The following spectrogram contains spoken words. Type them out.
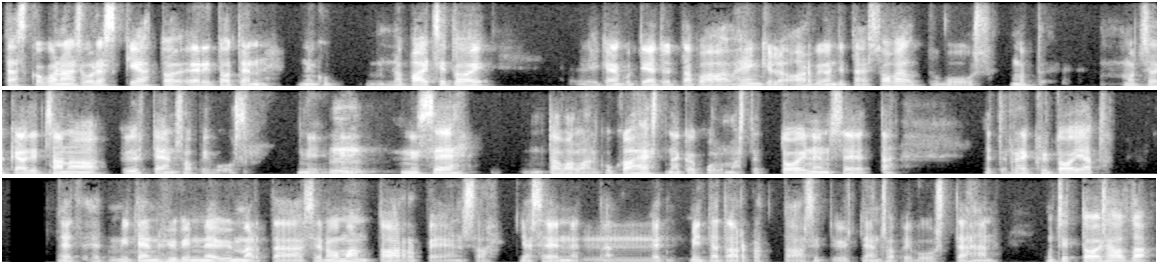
tässä kokonaisuudessa kiehtoo eritoten, niin kuin, no paitsi toi ikään kuin tietyllä tapaa henkilöarviointi tai soveltuvuus, mutta mutta sä käytit sanaa yhteensopivuus, Ni, mm. niin, niin se tavallaan niin kuin kahdesta näkökulmasta. Et toinen se, että, että rekrytoijat että et miten hyvin ne ymmärtää sen oman tarpeensa ja sen, että mm. et mitä tarkoittaa sit yhteensopivuus tähän. Mutta sitten toisaalta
